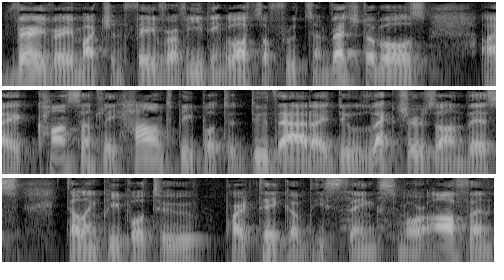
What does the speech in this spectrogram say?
very, very much in favor of eating lots of fruits and vegetables. I constantly hound people to do that. I do lectures on this, telling people to partake of these things more often.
